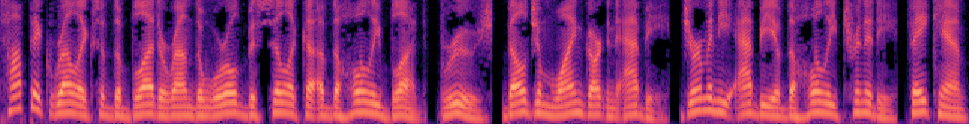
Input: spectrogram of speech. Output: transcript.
Topic relics of the blood around the world Basilica of the Holy Blood, Bruges, Belgium Weingarten Abbey, Germany Abbey of the Holy Trinity, Fécamp,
